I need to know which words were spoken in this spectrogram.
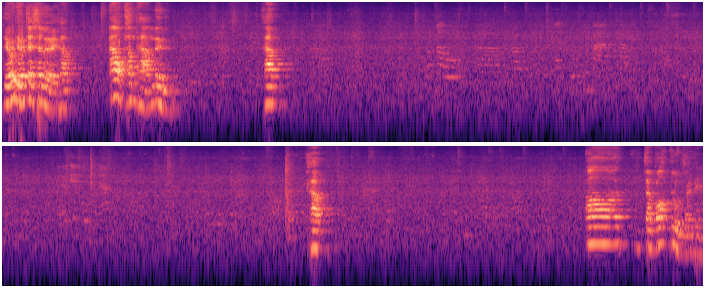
เดี๋ยวเดี๋ยวจะเฉลยครับอ้าวคำถามหนึ่งครับ อจะบล็อกกลุ่มหมายถึง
